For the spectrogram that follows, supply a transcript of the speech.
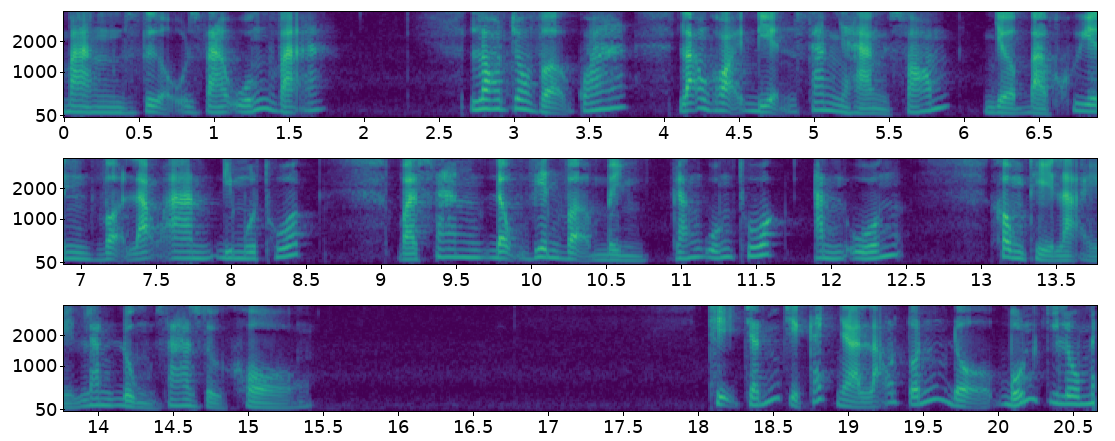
mang rượu ra uống vã. Lo cho vợ quá, lão gọi điện sang nhà hàng xóm nhờ bà khuyên vợ lão An đi mua thuốc và sang động viên vợ mình gắng uống thuốc, ăn uống, không thì lại lăn đùng ra rồi khổ. Thị trấn chỉ cách nhà lão Tuấn độ 4 km,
